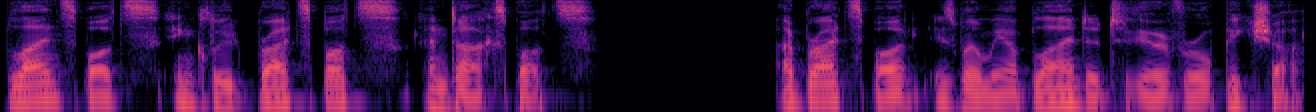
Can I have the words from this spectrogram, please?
Blind spots include bright spots and dark spots. A bright spot is when we are blinded to the overall picture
